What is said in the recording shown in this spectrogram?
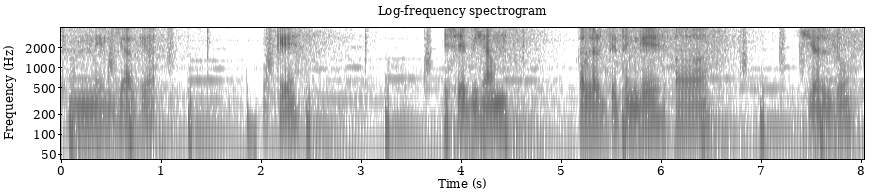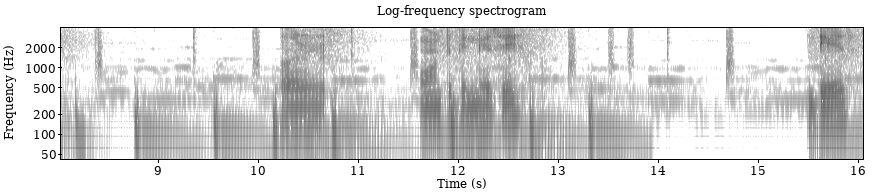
थंबनेल आ गया। ओके इसे भी हम कलर दे देंगे येलो और फॉन्ट देंगे इसे। डेज़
